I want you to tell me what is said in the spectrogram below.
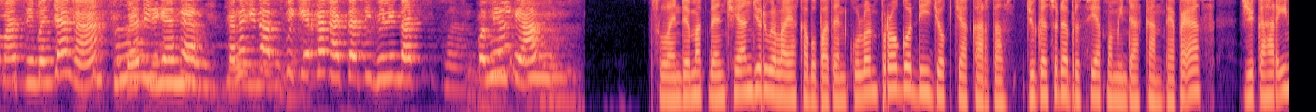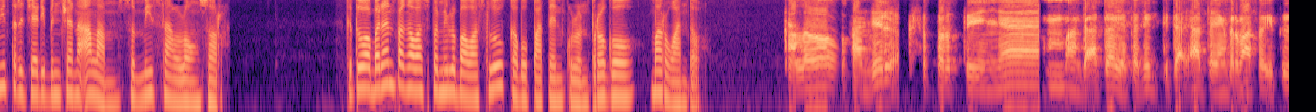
masih bencana, berarti digeser. Karena kita harus pikirkan aksesibilitas pemilih ya. Selain Demak dan Cianjur, wilayah Kabupaten Kulon Progo di Yogyakarta juga sudah bersiap memindahkan TPS jika hari ini terjadi bencana alam, semisal longsor. Ketua Badan Pengawas Pemilu Bawaslu Kabupaten Kulon Progo, Marwanto. Kalau banjir sepertinya enggak mm, ada ya, tadi tidak ada yang termasuk itu.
